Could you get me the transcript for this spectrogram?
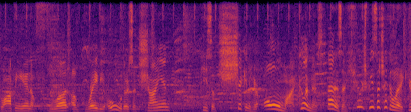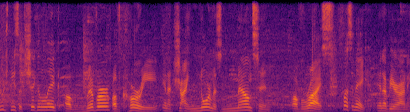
Dropping in a flood of gravy. Oh, there's a giant piece of chicken here. Oh my goodness, that is a huge piece of chicken leg. Huge piece of chicken leg, a river of curry, and a ginormous mountain of rice, plus an egg and a biryani.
